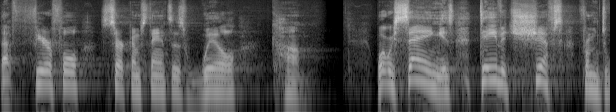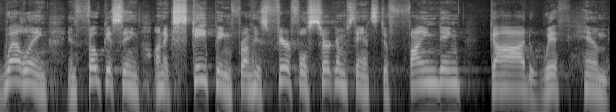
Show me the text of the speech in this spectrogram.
that fearful circumstances will come. What we're saying is David shifts from dwelling and focusing on escaping from his fearful circumstance to finding God with him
